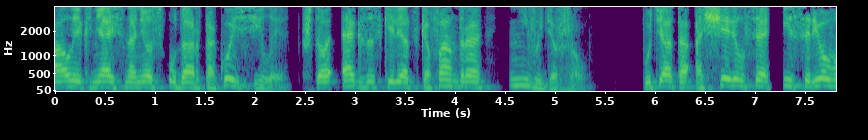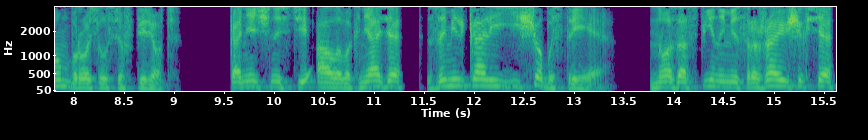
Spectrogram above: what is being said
Алый князь нанес удар такой силы, что экзоскелет скафандра не выдержал. Путята ощерился и с ревом бросился вперед. Конечности алого князя замелькали еще быстрее, но за спинами сражающихся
